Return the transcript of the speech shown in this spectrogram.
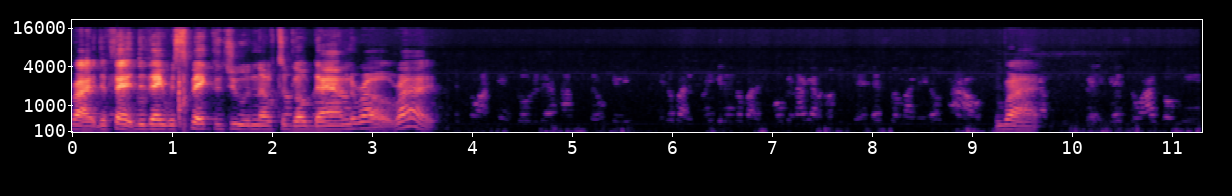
right. The fact that they respected you enough to go down the road. Right. And so I can't go to their house and say, okay, ain't nobody drinking, ain't nobody smoking. I gotta understand that's somebody else's house. Right. I have to respect that, so I go in,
